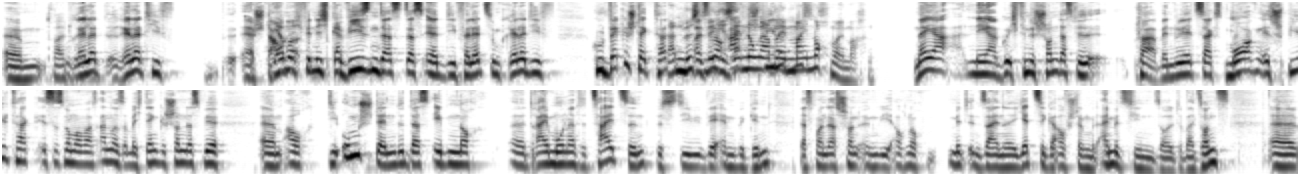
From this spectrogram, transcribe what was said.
ähm, rela relativ erstaunlich, Ja, finde ich, ganz- bewiesen, dass, dass er die Verletzung relativ gut weggesteckt hat. Dann müssen Also wir die Sendung aber im Mai nochmal machen. Naja, naja, ich finde schon, dass wir, klar, wenn du jetzt sagst, morgen ist Spieltag, ist es nochmal was anderes, aber ich denke schon, dass wir ähm, auch die Umstände, dass eben noch äh, drei Monate Zeit sind, bis die WM beginnt, dass man das schon irgendwie auch noch mit in seine jetzige Aufstellung mit einbeziehen sollte. Weil sonst, äh,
